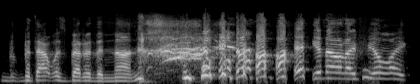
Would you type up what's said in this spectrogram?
But that was better than none. you know, and I feel like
